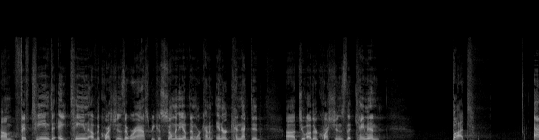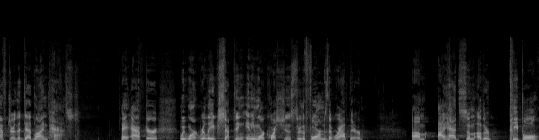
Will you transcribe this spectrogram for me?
um, 15 to 18 of the questions that were asked because so many of them were kind of interconnected uh, to other questions that came in. But after the deadline passed, Okay, after we weren't really accepting any more questions through the forms that were out there, um, I had some other people,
